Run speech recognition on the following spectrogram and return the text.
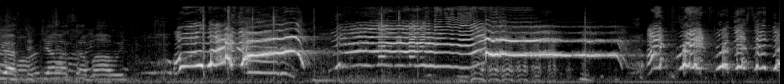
You have to tell us about it. I prayed for this at the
